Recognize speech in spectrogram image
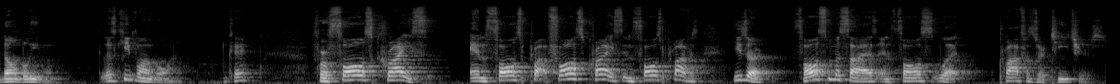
don't believe him? Let's keep on going. Okay? For false Christ and false pro- false Christ and false prophets. These are false messiahs and false what? Prophets or teachers.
